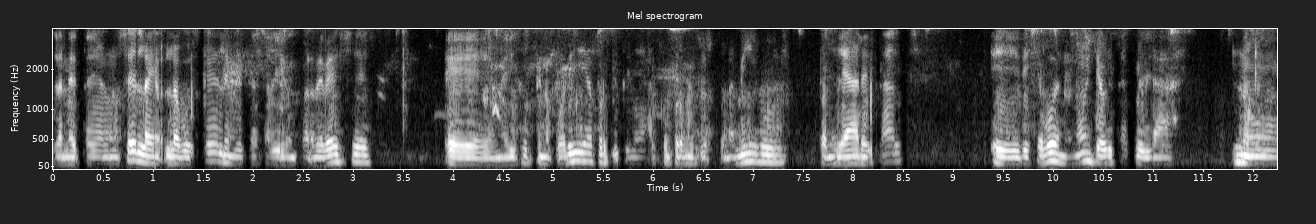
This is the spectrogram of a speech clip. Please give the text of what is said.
La neta ya no sé, la, la busqué, le invité a salir un par de veces, eh, me dijo que no podía porque tenía compromisos con amigos, familiares, tal. Y dije, bueno, ¿no? Y ahorita pues ya no,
